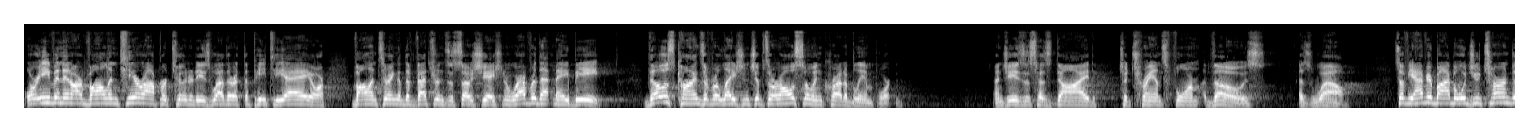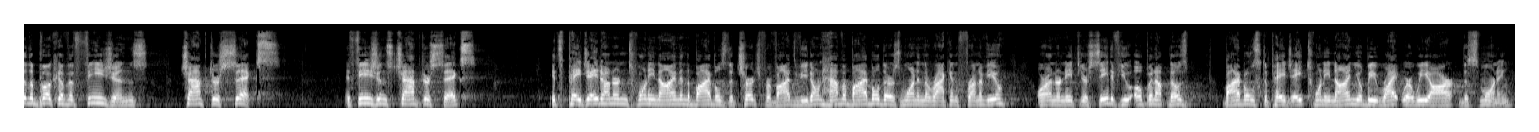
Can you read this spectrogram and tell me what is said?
or even in our volunteer opportunities, whether at the PTA or volunteering at the Veterans Association or wherever that may be. Those kinds of relationships are also incredibly important. And Jesus has died to transform those as well. So if you have your Bible, would you turn to the book of Ephesians, chapter 6? Ephesians chapter 6. It's page 829 in the Bibles the church provides. If you don't have a Bible, there's one in the rack in front of you or underneath your seat. If you open up those Bibles to page 829, you'll be right where we are this morning.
